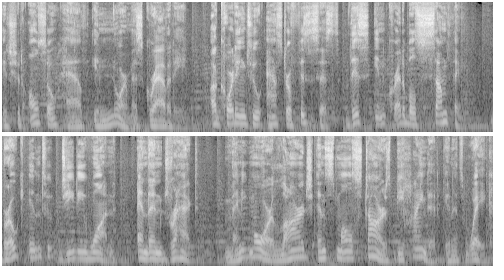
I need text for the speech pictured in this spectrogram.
it should also have enormous gravity. According to astrophysicists, this incredible something broke into GD1 and then dragged many more large and small stars behind it in its wake.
